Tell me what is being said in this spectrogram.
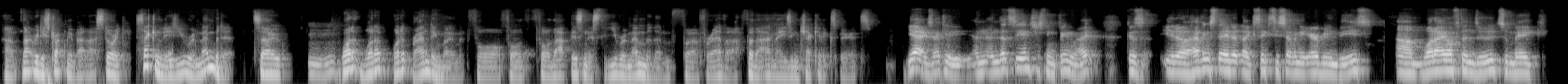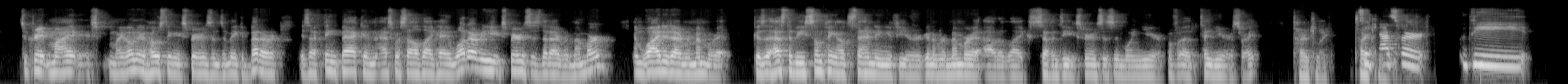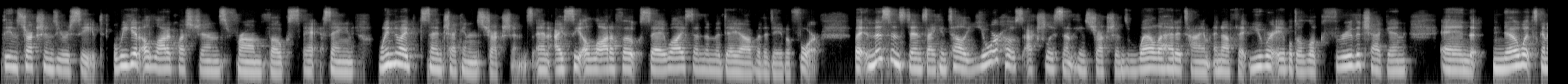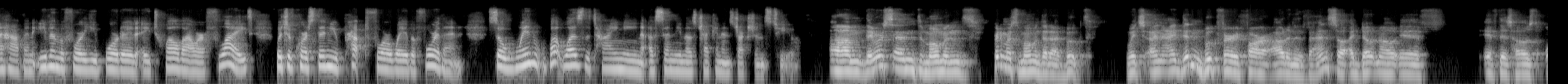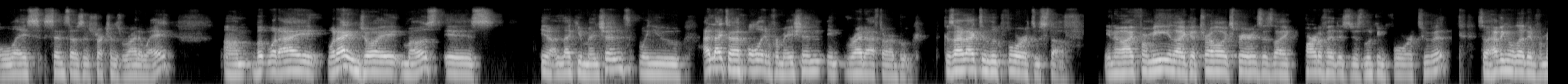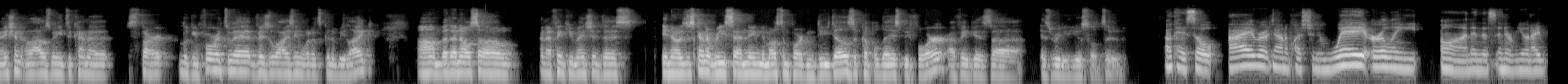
um, that really struck me about that story. Secondly is you remembered it. So mm-hmm. what a, what a what a branding moment for for for that business that you remember them for forever for that amazing check-in experience. Yeah exactly. And and that's the interesting thing right? Because you know having stayed at like 60 70 airbnbs um, what i often do to make to create my my own hosting experience and to make it better is I think back and ask myself like, hey, what are the experiences that I remember and why did I remember it? Because it has to be something outstanding if you're going to remember it out of like 70 experiences in one year of uh, 10 years, right? Totally. totally. So Jasper, the the instructions you received. We get a lot of questions from folks eh, saying, When do I send check in instructions? And I see a lot of folks say, Well, I send them the day of or the day before. But in this instance, I can tell your host actually sent the instructions well ahead of time enough that you were able to look through the check in and know what's going to happen even before you boarded a 12 hour flight, which of course then you prepped for way before then. So, when, what was the timing of sending those check in instructions to you? Um, they were sent the moment, pretty much the moment that I booked, which and I didn't book very far out in advance, so I don't know if if this host always sends those instructions right away. Um, but what I what I enjoy most is, you know, like you mentioned, when you I'd like to have all information in, right after I book because I like to look forward to stuff you know i for me like a travel experience is like part of it is just looking forward to it so having all that information allows me to kind of start looking forward to it, visualizing what it's going to be like. Um, but then also, and I think you mentioned this, you know, just kind of resending the most important details a couple days before, I think is uh, is really useful too. Okay, so I wrote down a question way early on in this interview, and I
